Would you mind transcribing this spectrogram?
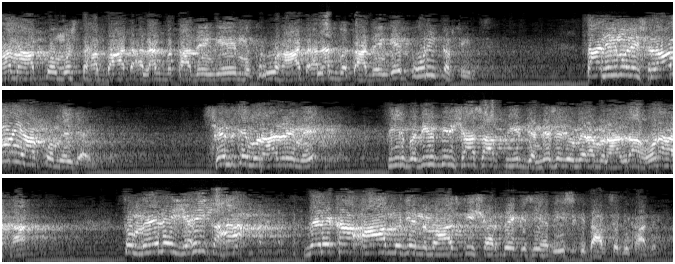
ہم آپ کو مستحبات الگ بتا دیں گے مکروحات الگ بتا دیں گے، پوری تفصیل سے۔ تعلیم الاسلام میں آپ کو مل جائے گی۔ سندھ کے مناظرے میں پیر بدیر الدین شاہ صاحب پیر جھنڈے سے جو میرا مناظرہ ہو رہا تھا، تو میں نے یہی کہا، میں نے کہا، آپ مجھے نماز کی شرطیں کسی حدیث کتاب سے دکھا دیں۔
